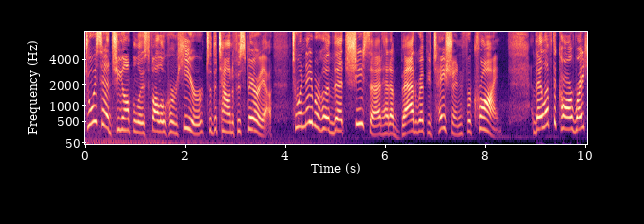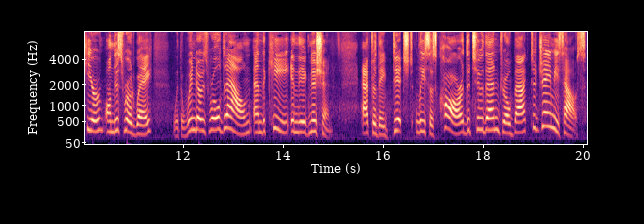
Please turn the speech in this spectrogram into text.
Joyce had Chiapulis follow her here to the town of Hesperia, to a neighborhood that she said had a bad reputation for crime. They left the car right here on this roadway with the windows rolled down and the key in the ignition. After they ditched Leisha's car, the two then drove back to Jeami's house,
